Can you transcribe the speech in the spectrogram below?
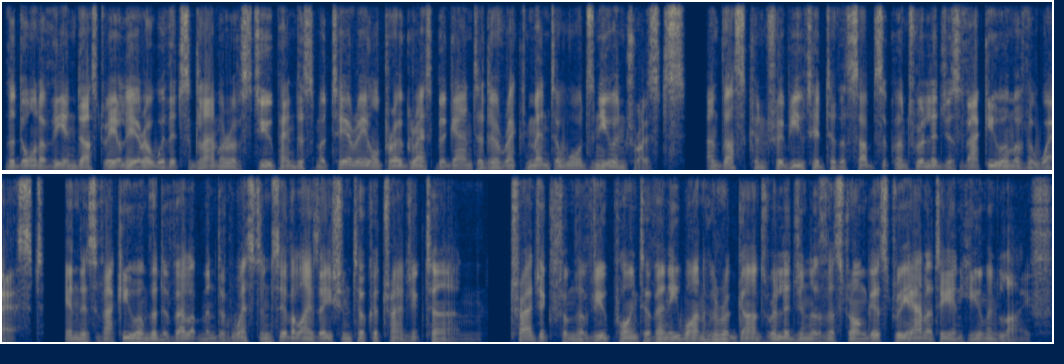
the dawn of the industrial era with its glamour of stupendous material progress began to direct men towards new interests, and thus contributed to the subsequent religious vacuum of the West. In this vacuum the development of Western civilization took a tragic turn. Tragic from the viewpoint of anyone who regards religion as the strongest reality in human life.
